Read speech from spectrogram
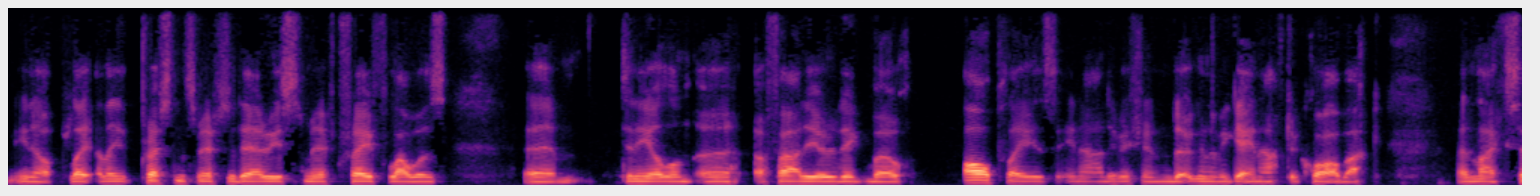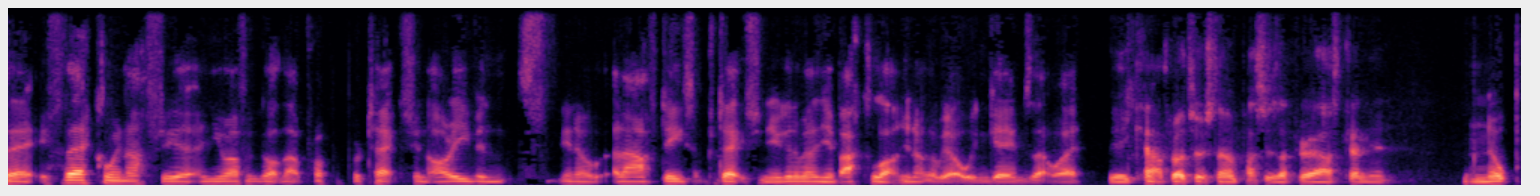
you know, play. I think Preston Smith, Darius Smith, Trey Flowers, um, Danielle Hunter, Ifeadi Odenigbo, all players in our division that are going to be getting after quarterback. And like I say, if they're coming after you and you haven't got that proper protection or even you know an half decent protection, you're going to be on your back a lot. and You're not going to be able to win games that way. Yeah, you can't throw touchdown passes after your ass, can you? Nope.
